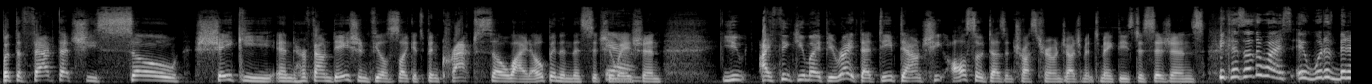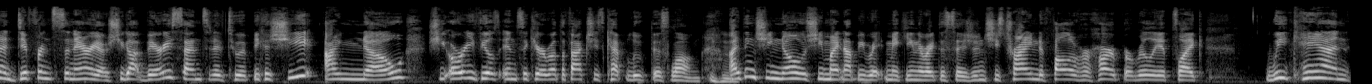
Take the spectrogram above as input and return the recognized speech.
But the fact that she's so shaky and her foundation feels like it's been cracked so wide open in this situation. You, I think you might be right that deep down she also doesn't trust her own judgment to make these decisions. Because otherwise, it would have been a different scenario. She got very sensitive to it because she, I know, she already feels insecure about the fact she's kept Luke this long. Mm-hmm. I think she knows she might not be ra- making the right decision. She's trying to follow her heart, but really it's like, we can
